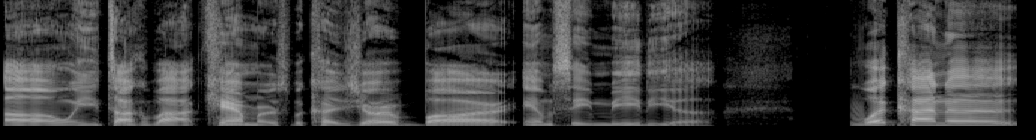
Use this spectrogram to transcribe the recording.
uh when you talk about cameras because your bar MC media what kind of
